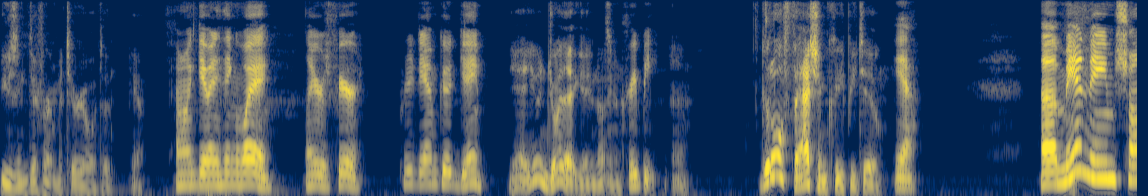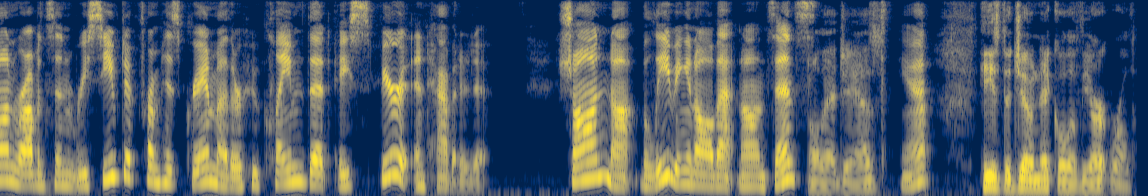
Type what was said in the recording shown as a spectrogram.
using different material to, yeah. I don't want to give anything away. Layers of Fear. Pretty damn good game. Yeah, you enjoy that game, don't It's you? creepy. Good old fashioned creepy, too. Yeah. A man named Sean Robinson received it from his grandmother, who claimed that a spirit inhabited it. Sean, not believing in all that nonsense, All that jazz. yeah, He's the Joe Nickell of the art world.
